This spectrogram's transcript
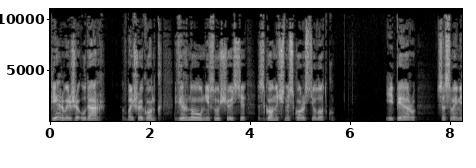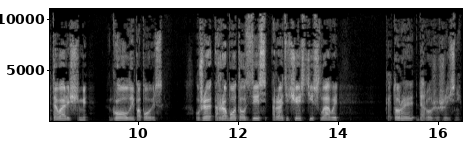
первый же удар в большой гонг вернул несущуюся с гоночной скоростью лодку. И Перу со своими товарищами, голый по пояс, уже работал здесь ради чести и славы, которая дороже жизни.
